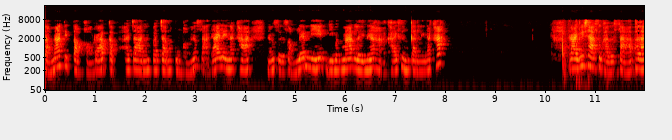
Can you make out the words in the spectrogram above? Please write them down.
สามารถติดต่อขอรับกับอาจารย์ประจำกลุ่มของนักศึกษาได้เลยนะคะ หนังสือสองเล่มนี้ดีมากๆเลยเนื้อหาคล้ายคลึงกันเลยนะคะรายวิชาสุขศึกษาพละ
